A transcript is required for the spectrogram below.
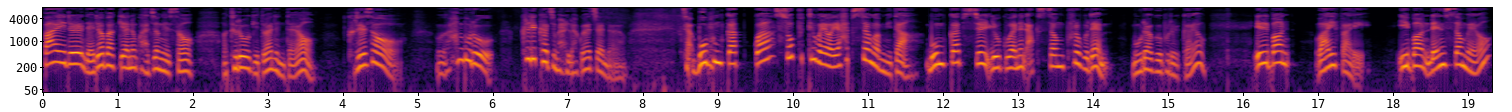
파일을 내려받게 하는 과정에서 들어오기도 하는데요. 그래서 함부로 클릭하지 말라고 하잖아요. 자, 몸값과 소프트웨어의 합성어입니다. 몸값을 요구하는 악성 프로그램 뭐라고 부를까요? 1번 와이파이, 2번 랜섬웨어,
